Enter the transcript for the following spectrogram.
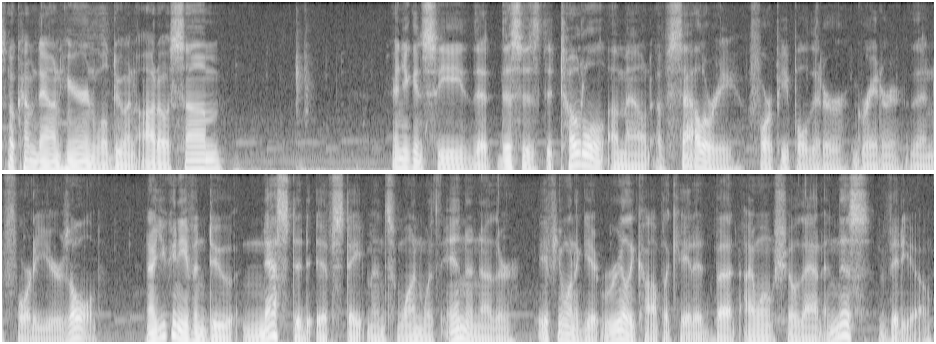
So come down here and we'll do an auto sum and you can see that this is the total amount of salary for people that are greater than 40 years old. Now you can even do nested if statements, one within another, if you want to get really complicated, but I won't show that in this video.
